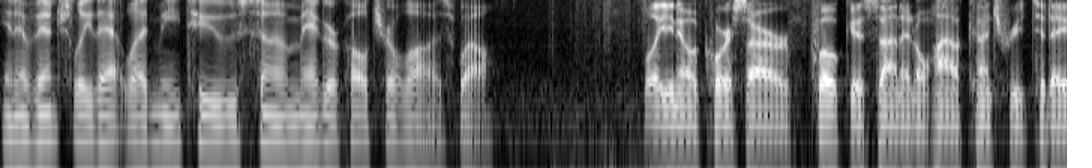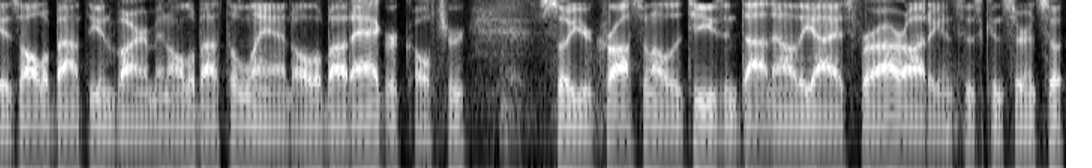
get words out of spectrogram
and eventually that led me to some agricultural law as well. Well, you know, of course, our focus on in Ohio Country today is all about the environment, all about the land, all about agriculture. So you're crossing all the T's and dotting all the I's for our audience is concerned. So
